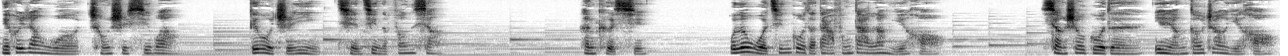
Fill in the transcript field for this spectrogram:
你会让我重拾希望，给我指引前进的方向。很可惜，无论我经过的大风大浪也好，享受过的艳阳高照也好，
